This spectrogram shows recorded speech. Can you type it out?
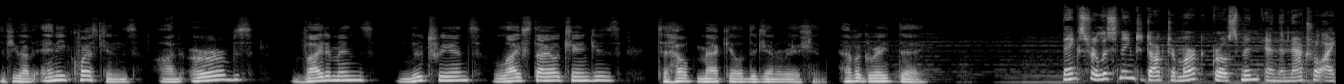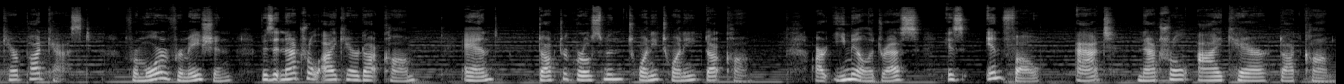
if you have any questions on herbs, vitamins, nutrients, lifestyle changes to help macular degeneration. Have a great day. Thanks for listening to Dr. Mark Grossman and the Natural Eye Care Podcast. For more information, visit naturaleyecare.com and drgrossman2020.com. Our email address is info at naturaleyecare.com.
